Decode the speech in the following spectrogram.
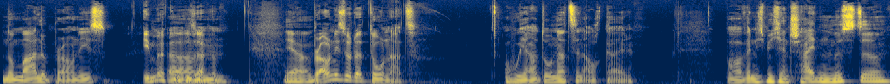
normale Brownies. Immer gute ähm, Sachen. Ja. Brownies oder Donuts? Oh ja, Donuts sind auch geil. Boah, wenn ich mich entscheiden müsste.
